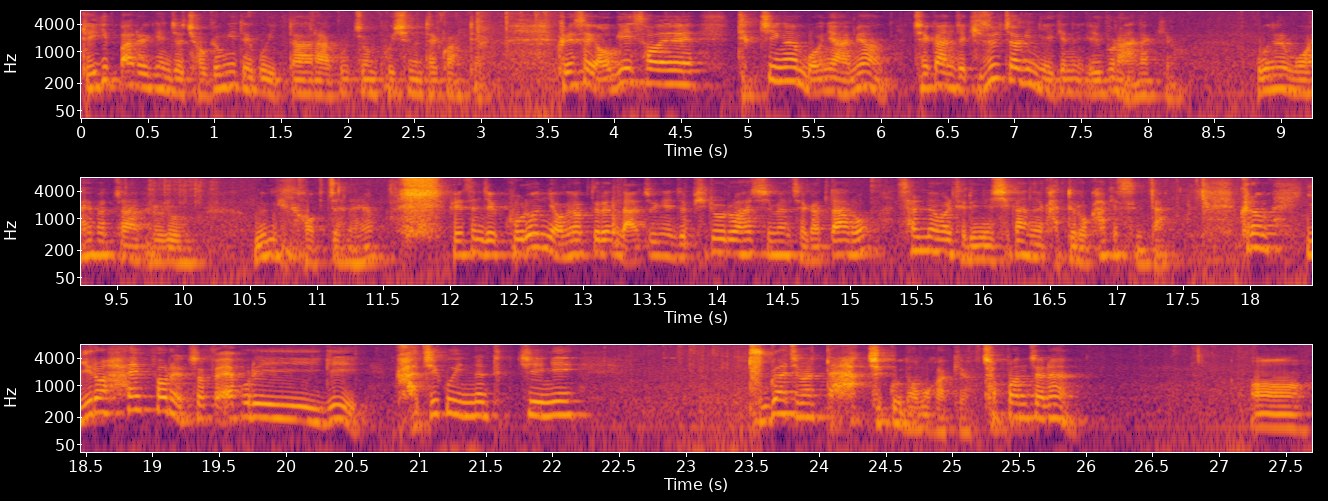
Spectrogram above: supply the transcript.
되게 빠르게 이제 적용이 되고 있다라고 좀 보시면 될 것 같아요. 그래서 여기서의 특징은 뭐냐면 제가 이제 기술적인 얘기는 일부러 안 할게요. 오늘 뭐 해봤자 별로 의미가 없잖아요. 그래서 이제 그런 영역들은 나중에 이제 필요로 하시면 제가 따로 설명을 드리는 시간을 갖도록 하겠습니다. 그럼 이런 하이퍼레저 패브릭이 가지고 있는 특징이 두 가지만 딱 짚고 넘어갈게요. 첫 번째는 어,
